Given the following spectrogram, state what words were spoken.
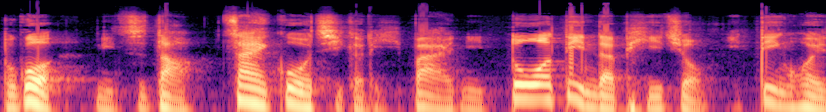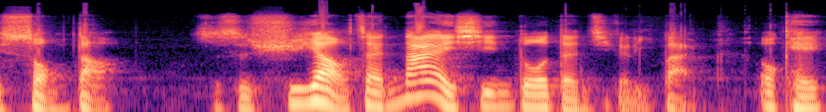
不过你知道，再过几个礼拜，你多订的啤酒一定会送到，只是需要再耐心多等几个礼拜。OK，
